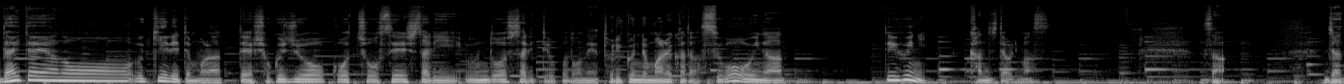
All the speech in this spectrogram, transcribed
大体あの受け入れてもらって食事をこう調整したり運動したりっていうことをね取り組んでもらえる方がすごい多いなっていう風に感じております。さあじゃあ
